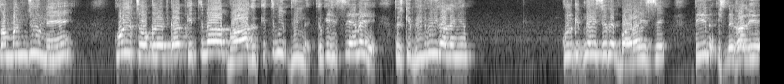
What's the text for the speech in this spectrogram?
तो मंजू ने कुल चॉकलेट का कितना भाग, कितनी भिन्न, क्योंकि हिस्से है ना ये तो इसकी भिन्न भी निकालेंगे हम। कुल कितने हिस्से थे? बारह हिस्से। तीन इसने खा लिए।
